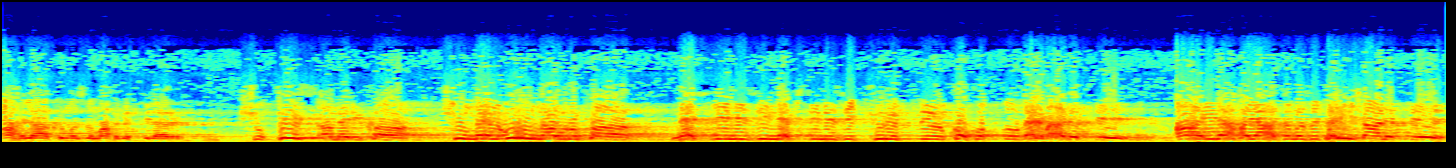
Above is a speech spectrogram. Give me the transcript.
ahlakımızı mahvettiler, şu pis Amerika, şu melun Avrupa, neslimizi, nefsimizi çürüttü, kokuttu, berbat etti. Aile hayatımızı perişan etti.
